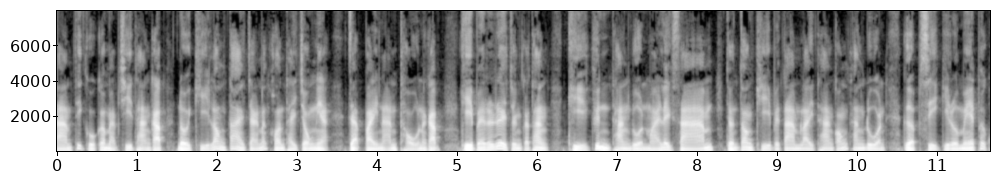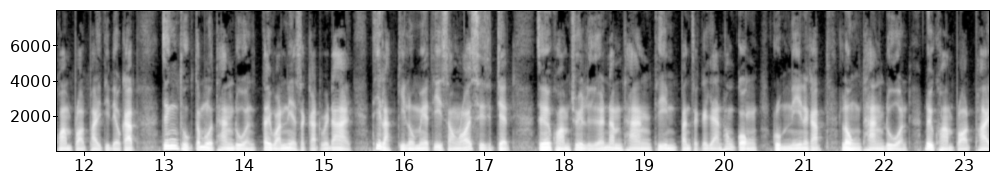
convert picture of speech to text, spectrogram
ตามที่ Google Map ชี้ทางครับ โดยขี่ล่องใต้จากนครไทจงเนี่ยจะไปหนานโถนะครับ ขี่ไปเรื่อยๆ จนกระทั่ง ขี่ขึ้นทางด่วนหมายเลข 3 จนต้องขี่ไปตามไหลทางของทางด่วนเกือบ 4 กิโลเมตร เพื่อความปลอดภัยทีเดียวครับ จึงถูกตำรวจทางด่วนไต้หวันเนี่ยสกัดไว้ได้ที่หลักกิโลเมตรที่ 247 จึงให้ความช่วยเหลือนำทางทีมปั่นจักรยานฮ่องกงกลุ่มนี้นะครับลงทางด่วนด้วยความปลอดภัย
